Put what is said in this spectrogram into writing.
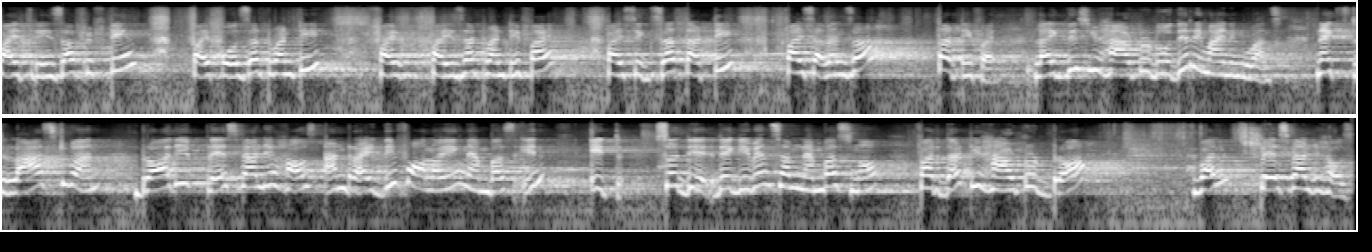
5 threes are 15. 5 fours are 20. 5 fives are 25. 5 six are 30. 5 sevens are 35. Like this you have to do the remaining ones. Next last one draw the place value house and write the following numbers in it. So they, they given some numbers now. For that you have to draw one place value house.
